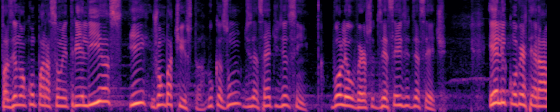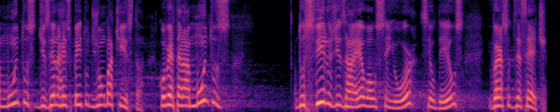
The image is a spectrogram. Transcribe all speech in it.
fazendo uma comparação entre Elias e João Batista. Lucas 1, 17 diz assim: Vou ler o verso 16 e 17. Ele converterá muitos, dizendo a respeito de João Batista, converterá muitos dos filhos de Israel ao Senhor, seu Deus. Verso 17:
